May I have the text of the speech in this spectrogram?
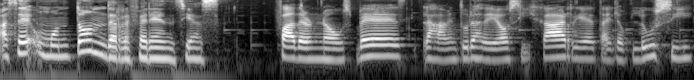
hace un montón de referencias. Father Knows Best, Las aventuras de Ozzy y Harriet, I Love Lucy.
